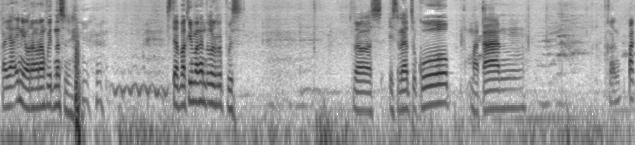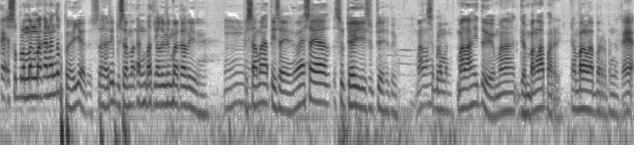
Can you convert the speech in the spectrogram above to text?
kayak ini orang-orang fitness nih. setiap pagi makan telur rebus. Terus istirahat cukup makan. Kan pakai suplemen makanan tuh bahaya tuh. Sehari bisa makan 4 kali lima kali. Hmm. bisa mati saya. Saya sudahi sudah itu malah suplemen. malah itu ya malah gampang lapar ya. gampang lapar bener. Kayak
